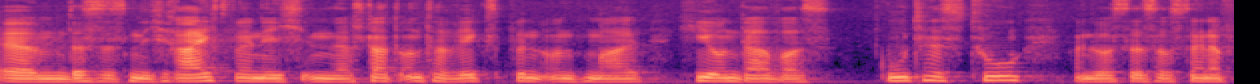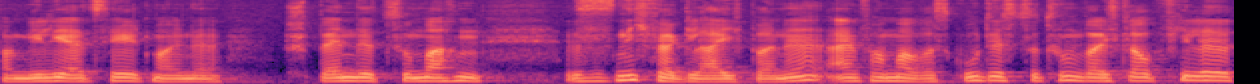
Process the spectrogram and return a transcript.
ähm, dass es nicht reicht, wenn ich in der Stadt unterwegs bin und mal hier und da was Gutes tue. Wenn du hast das aus deiner Familie erzählt, mal eine Spende zu machen. Es ist nicht vergleichbar, ne? einfach mal was Gutes zu tun, weil ich glaube, viele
